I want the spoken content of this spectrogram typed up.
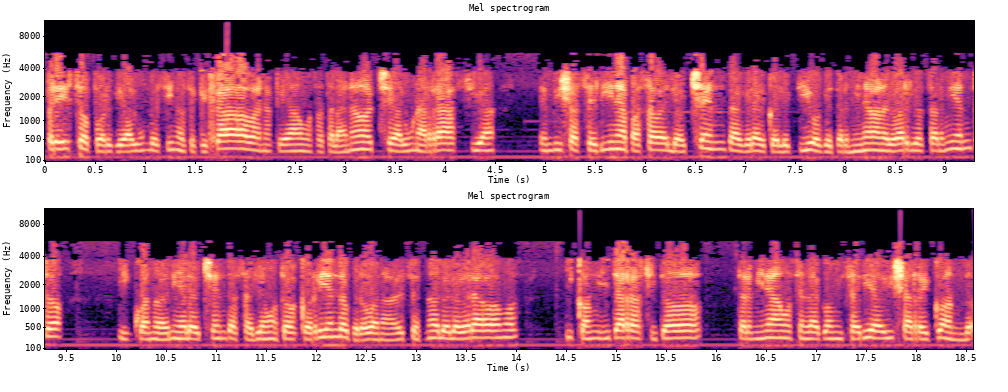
presos porque algún vecino se quejaba, nos quedábamos hasta la noche, alguna racia. En Villa Celina pasaba el 80, que era el colectivo que terminaba en el barrio Sarmiento, y cuando venía el 80 salíamos todos corriendo, pero bueno, a veces no lo lográbamos, y con guitarras y todo terminábamos en la comisaría de Villa Recondo.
